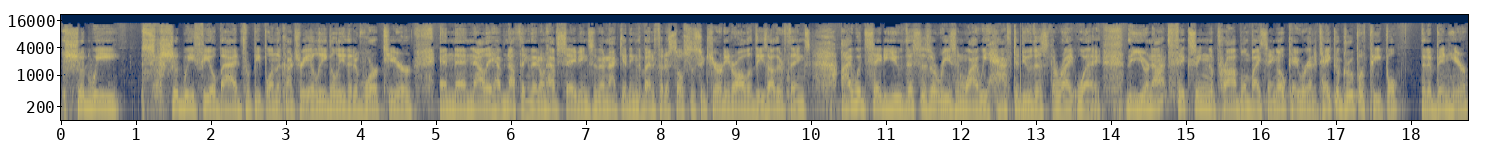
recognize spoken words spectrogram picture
should we should we feel bad for people in the country illegally that have worked here and then now they have nothing? They don't have savings and they're not getting the benefit of Social Security or all of these other things. I would say to you, this is a reason why we have to do this the right way. You're not fixing the problem by saying, okay, we're going to take a group of people that have been here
